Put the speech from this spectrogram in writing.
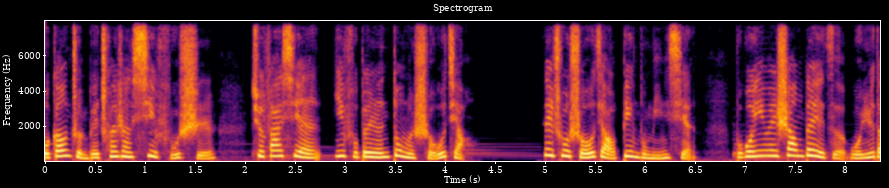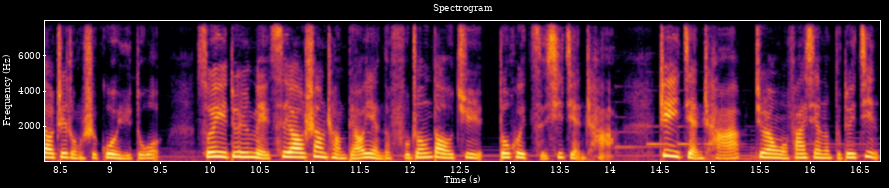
我刚准备穿上戏服时，却发现衣服被人动了手脚。那处手脚并不明显，不过因为上辈子我遇到这种事过于多，所以对于每次要上场表演的服装道具都会仔细检查。这一检查就让我发现了不对劲。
